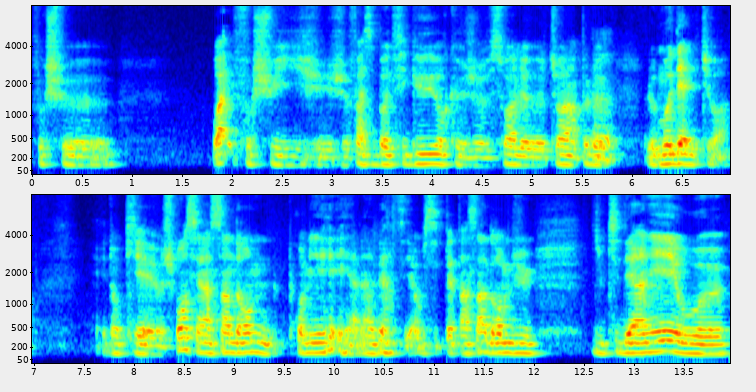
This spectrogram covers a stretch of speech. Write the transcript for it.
faut que je ouais, faut que je, suis, je, je fasse bonne figure, que je sois le, tu vois, un peu le, Mm. le modèle, tu vois. Et donc, je pense qu'il y a un syndrome premier, et à l'inverse, il y a aussi peut-être un syndrome du, du petit dernier, où... euh,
